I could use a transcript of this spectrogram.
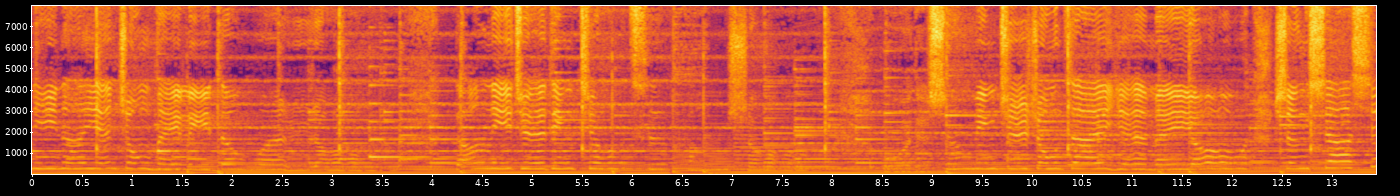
你那眼中美丽的温柔，当你决定就此中再也没有剩下些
